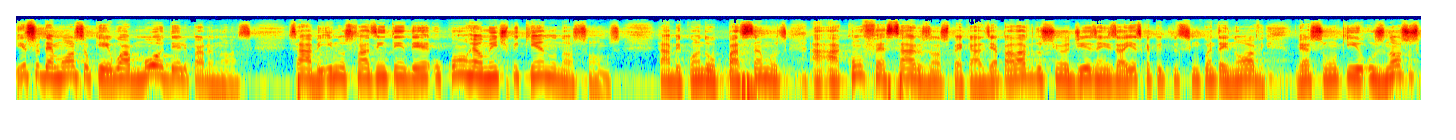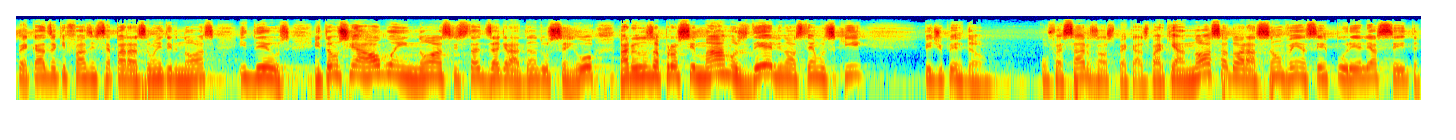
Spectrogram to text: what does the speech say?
Isso demonstra o que? O amor dele para nós, sabe? E nos faz entender o quão realmente pequeno nós somos, sabe? Quando passamos a, a, confessar os nossos pecados. E a palavra do Senhor diz em Isaías capítulo 59, verso 1, que os nossos pecados é que fazem separação entre nós e Deus. Então, se há algo em nós que está desagradando o Senhor, para nos aproximarmos dele, nós temos que pedir perdão, confessar os nossos pecados, para que a nossa adoração venha a ser por Ele aceita.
